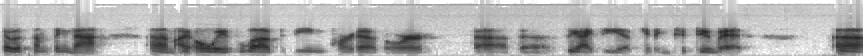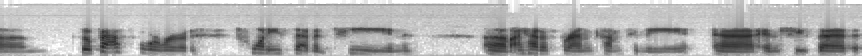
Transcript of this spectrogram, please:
it was something that um, I always loved being part of, or uh, the the idea of getting to do it. Um, so fast forward 2017, um, I had a friend come to me uh, and she said,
